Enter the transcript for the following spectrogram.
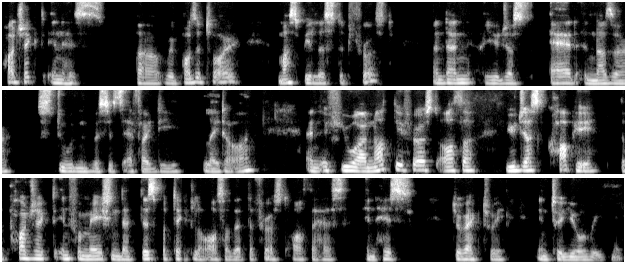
project in his uh, repository must be listed first. And then you just add another student with its FID later on. And if you are not the first author, you just copy the project information that this particular author, that the first author has in his directory into your README.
